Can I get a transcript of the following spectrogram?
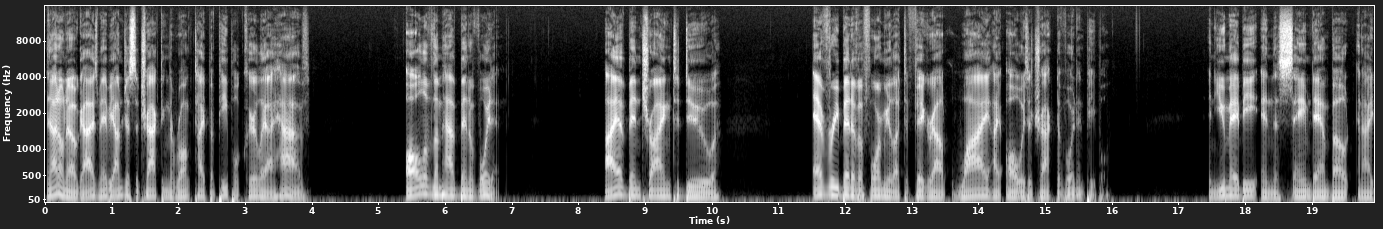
And I don't know, guys, maybe I'm just attracting the wrong type of people. Clearly I have all of them have been avoidant. I have been trying to do every bit of a formula to figure out why I always attract avoidant people. And you may be in the same damn boat. And I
